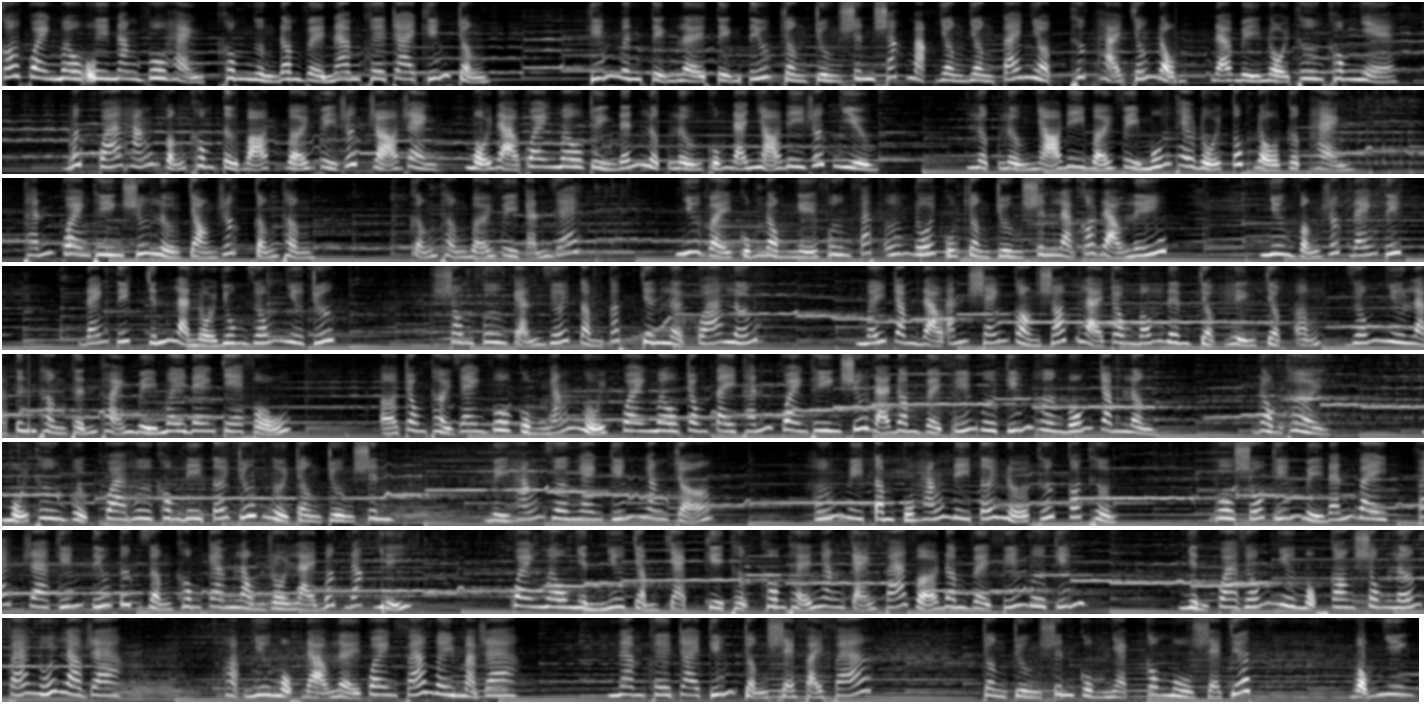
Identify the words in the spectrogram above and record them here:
Có quan mâu uy năng vô hạn, không ngừng đâm về Nam Khê Trai kiếm trận. Kiếm minh tiện lệ tiện tiếu Trần Trường Sinh sắc mặt dần dần tái nhợt, Thức hải chấn động, Đã bị nội thương không nhẹ. Bất quá hắn vẫn không từ bỏ, Bởi vì rất rõ ràng, Mỗi đạo quan mâu truyền đến lực lượng cũng đã nhỏ đi rất nhiều. Lực lượng nhỏ đi bởi vì muốn theo đuổi tốc độ cực hạn. Thánh quan thiên sứ lựa chọn rất cẩn thận. Cẩn thận bởi vì cảnh giác như vậy cũng đồng nghĩa phương pháp ứng đối của Trần Trường Sinh là có đạo lý. Nhưng vẫn rất đáng tiếc. Đáng tiếc chính là nội dung giống như trước. Song phương cảnh giới tầm cấp chênh lệch quá lớn. Mấy trăm đạo ánh sáng còn sót lại trong bóng đêm chật hiện chật ẩn, Giống như là tinh thần thỉnh thoảng bị mây đen che phủ. Ở trong thời gian vô cùng ngắn ngủi Quan mâu trong tay thánh quan thiên sứ đã đâm về phía mưa kiếm hơn 400 lần. Đồng thời, Mũi thương vượt qua hư không đi tới trước người Trần Trường Sinh. Bị hắn dơ ngang kiếm ngăn trở. Hướng mi tâm của hắn đi tới nửa thước có thường Vô số kiếm bị đánh bay, Phát ra kiếm tiếu tức giận không cam lòng rồi lại bất đắc dĩ. Quan mâu nhìn như chậm chạp, kỳ thực không thể ngăn cản phá vỡ đâm về phía mưa kiếm. Nhìn qua giống như một con sông lớn phá núi lao ra, Hoặc như một đạo lệ quan phá mây mà ra. Nam khê trai kiếm trận sẽ phải phá. Trần Trường Sinh cùng nhạc công mù sẽ chết. Bỗng nhiên,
